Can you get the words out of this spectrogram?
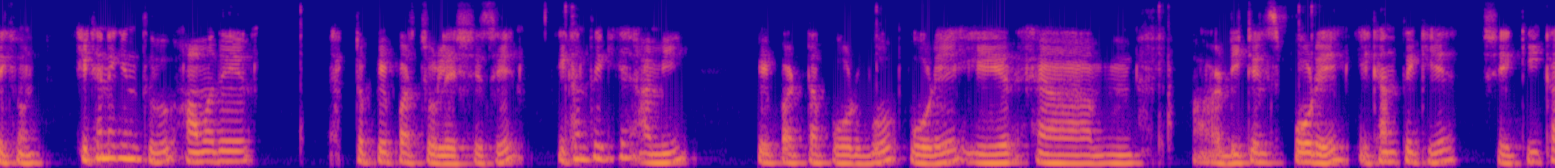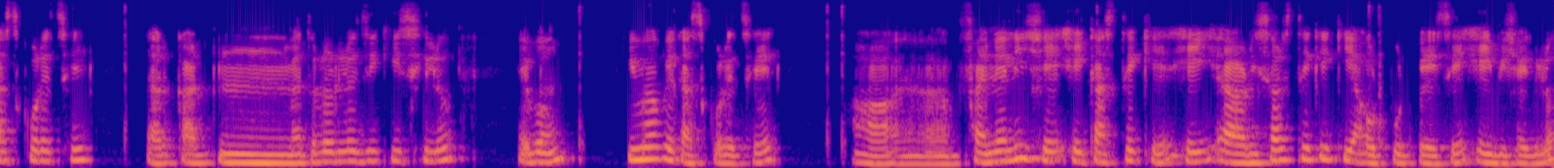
দেখুন, এখানে কিন্তু আমাদের একটা পেপার চলে এসেছে। এখান থেকে আমি পেপারটা পড়ব, পড়ে এর ডিটেলস পড়ে এখান থেকে সে কি কাজ করেছে, তার কার্ড মেথোডোলজি কি ছিল এবং কীভাবে কাজ করেছে ফাইনালি সে এই কাজ থেকে, এই রিসার্চ থেকে কি আউটপুট পেয়েছে, এই বিষয়গুলো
